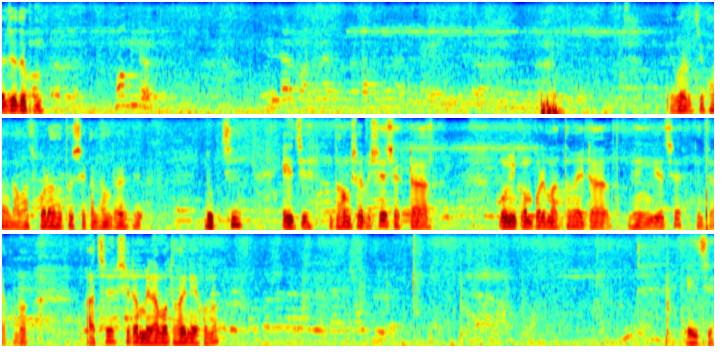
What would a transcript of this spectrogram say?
এই যে দেখুন। এবার যেখানে নামাজ পড়া হতো, সেখানে আমরা ঢুকছি। এই যে ধ্বংসাবিশেষ, একটা ভূমিকম্পের মাধ্যমে এটা ভেঙে গিয়েছে, কিন্তু এখনও আছে, সেটা মেরামত হয়নি এখনও। এই যে,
